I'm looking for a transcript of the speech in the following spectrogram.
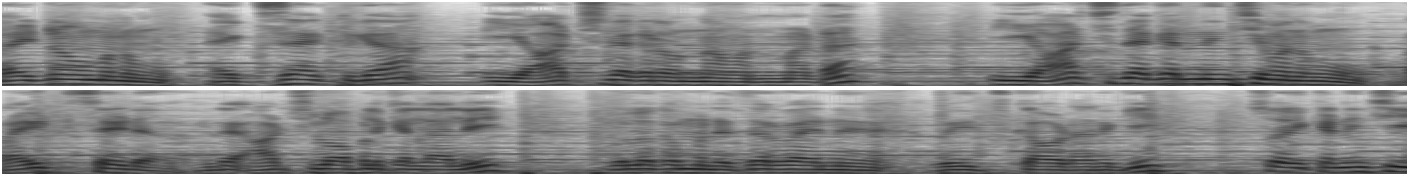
రైట్ నో మనం ఎగ్జాక్ట్గా ఈ ఆర్చ్ దగ్గర ఉన్నామన్నమాట. ఈ ఆర్చ్ దగ్గర నుంచి మనము రైట్ సైడ్ అంటే ఆర్చ్ లోపలికి వెళ్ళాలి. గులకమ్మ రిజర్వాయర్ని రీచ్ కావడానికి. సో ఇక్కడ నుంచి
